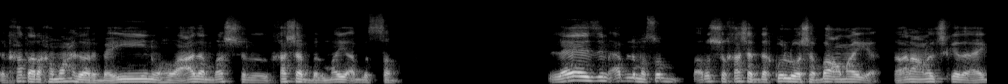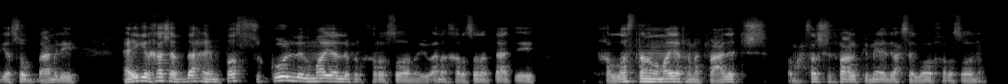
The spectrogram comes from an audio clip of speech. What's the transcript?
الخطأ رقم 41 وهو عدم رش الخشب بالميه قبل الصب. لازم قبل ما اصب ارش الخشب ده كله واشبعه ميه. طب أنا ما عملتش كده هيجي اصب اعمل إيه؟ هيجي الخشب ده هيمتص كل الميه اللي في الخرسانه يبقى أنا الخرسانه بتاعتي إيه؟ خلصت أنا الميه فما اتفعلتش. فما حصلش التفاعل الكيميائي اللي بيحصل جوه الخرسانة.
